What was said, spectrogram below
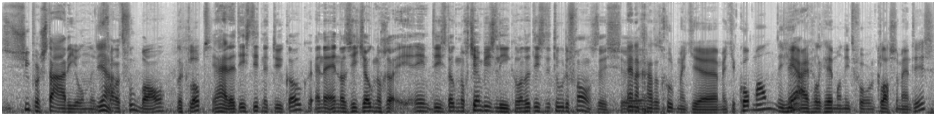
superstadion ja. van het voetbal. Dat klopt. Ja, dat is dit natuurlijk ook. En, en dan zit je ook nog, in, het is ook nog Champions League, want het is de Tour de France. Dus, en dan gaat het goed met je, met je kopman, die hier eigenlijk helemaal niet voor een klassement is.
